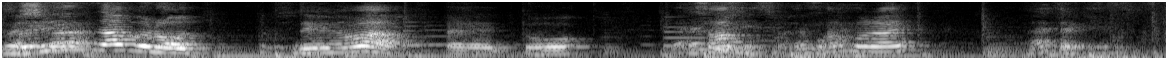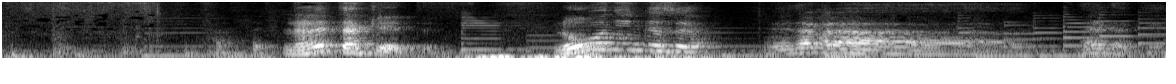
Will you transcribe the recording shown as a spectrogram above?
えーそれが三郎っていうのはえっ、とややこしいですよねこれ。侍？何やったっけ？何やったっけって。浪人ですよえーだから何やったっけ？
